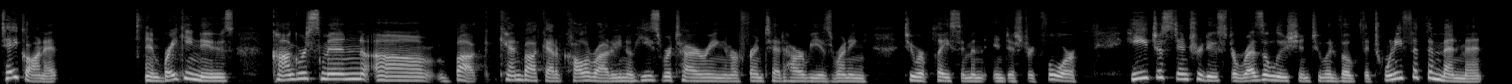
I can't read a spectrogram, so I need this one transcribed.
take on it. And breaking news Congressman uh, Buck, Ken Buck out of Colorado, you know, he's retiring and our friend Ted Harvey is running to replace him in, in District 4. He just introduced a resolution to invoke the 25th Amendment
